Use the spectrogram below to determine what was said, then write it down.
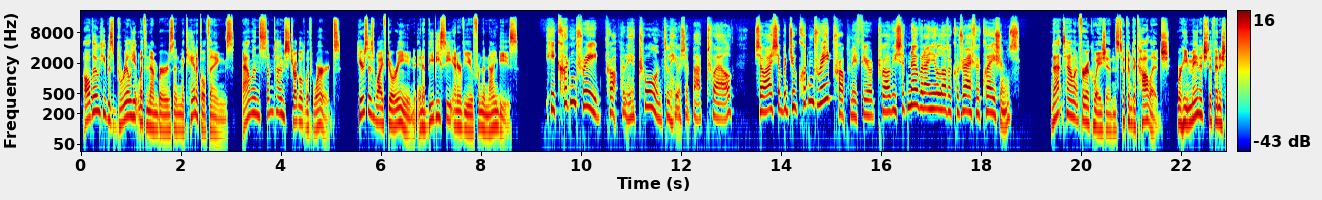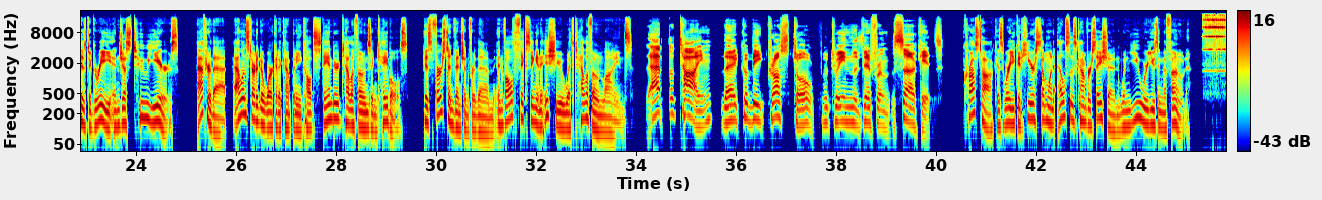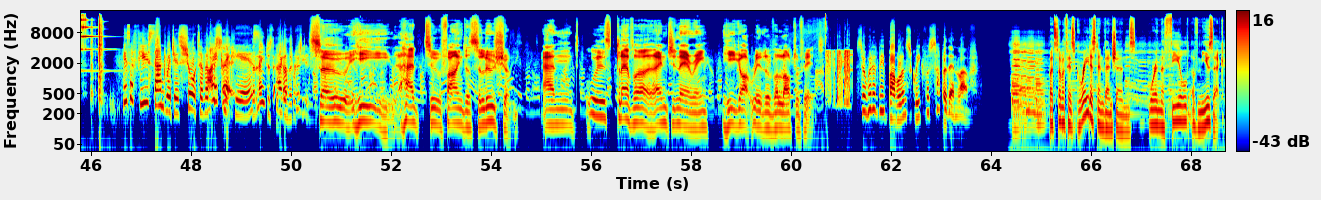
Although he was brilliant with numbers and mechanical things, Alan sometimes struggled with words. Here's his wife Doreen in a BBC interview from the 90s. He couldn't read properly at all until he was about 12. So I said, But you couldn't read properly if you were 12. He said, No, but I knew a lot of quadratic equations. That talent for equations took him to college, where he managed to finish his degree in just two years. After that, Alan started to work at a company called Standard Telephones and Cables. His first invention for them involved fixing an issue with telephone lines. At the time, there could be crosstalk between the different circuits. Crosstalk is where you could hear someone else's conversation when you were using the phone. He's a few sandwiches short of a I picnic, say, he is. The latest Agatha Christie. So he had to find a solution. And with clever engineering, he got rid of a lot of it. So will it be Bubble and Squeak for supper then, love? But some of his greatest inventions were in the field of music.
